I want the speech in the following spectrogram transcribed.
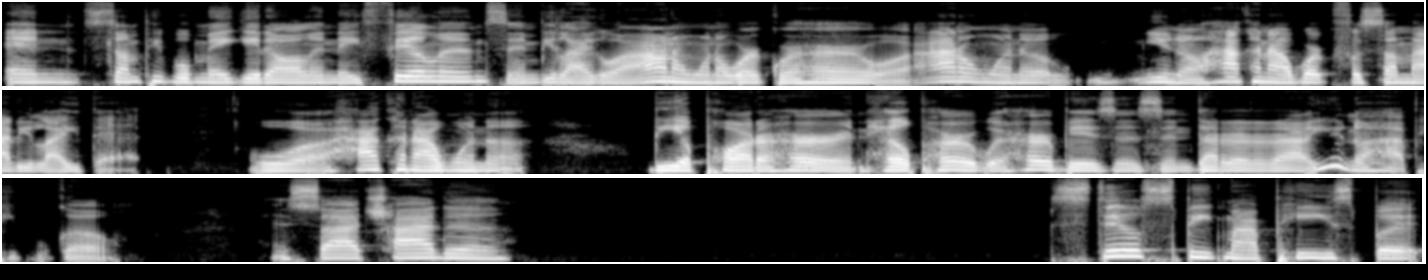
And some people may get all in their feelings and be like, well, I don't want to work with her, or I don't want to, you know, how can I work for somebody like that? Or how can I want to be a part of her and help her with her business and da da da da. You know how people go. And so I try to still speak my piece, but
